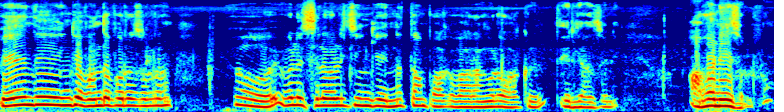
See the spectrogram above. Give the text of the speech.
பேருந்து இங்கே வந்த பிறகு சொல்கிறேன் ஓ இவ்வளோ செலவழித்து இங்கே என்னத்தான் பார்க்க வராங்களோ ஆக்கள் தெரியாது சொல்லி. அவனே சொல்கிறான்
